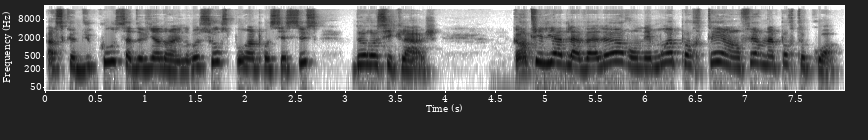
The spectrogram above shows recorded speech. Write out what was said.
parce que du coup, ça deviendra une ressource pour un processus de recyclage. Quand il y a de la valeur, on est moins porté à en faire n'importe quoi.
